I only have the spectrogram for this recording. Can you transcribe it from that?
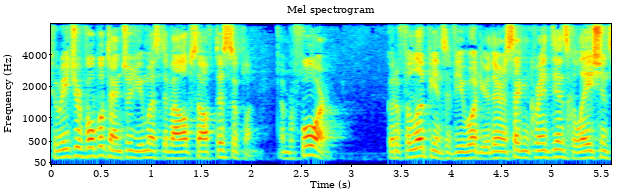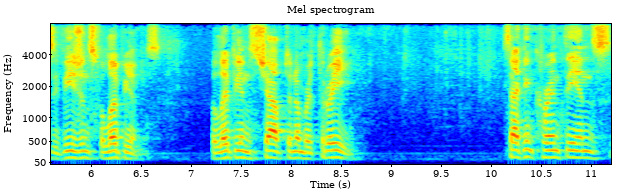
To reach your full potential, you must develop self discipline. Number four, go to Philippians if you would. You're there in 2 Corinthians, Galatians, Ephesians, Philippians. Philippians chapter number 3. 2 Corinthians,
